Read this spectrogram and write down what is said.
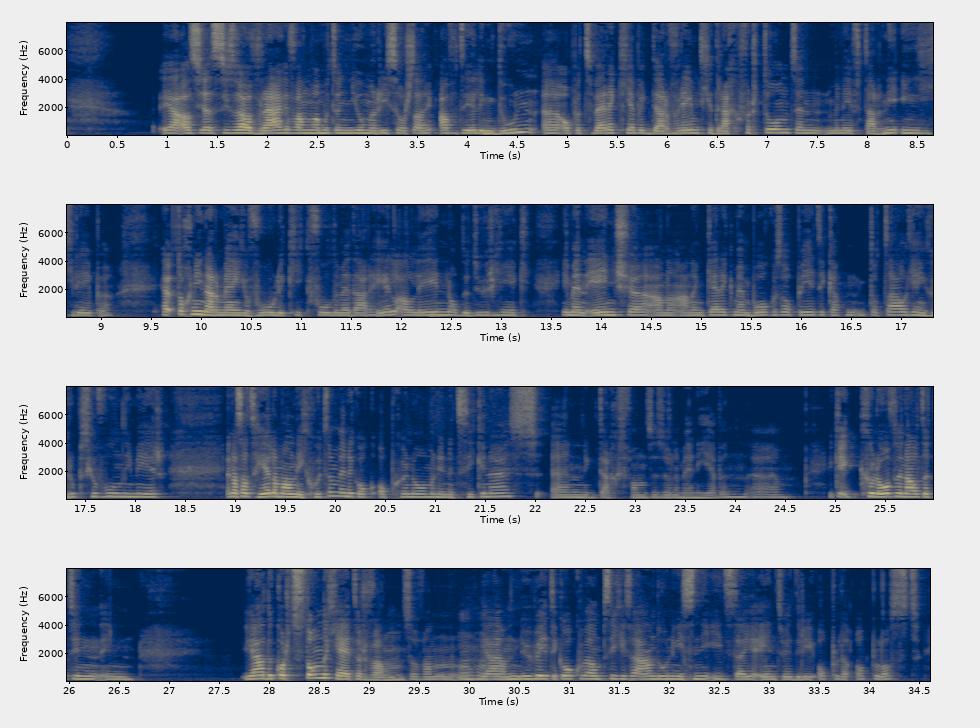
Ja, als je, als je zou vragen van wat moet een human resource afdeling doen, uh, op het werk heb ik daar vreemd gedrag vertoond en men heeft daar niet ingegrepen. Ja, toch niet naar mijn gevoel. Ik, ik, voelde me daar heel alleen. Op de duur ging ik in mijn eentje aan een, aan een kerk mijn bokus opeten. Ik had totaal geen groepsgevoel niet meer. En dat zat helemaal niet goed. Dan ben ik ook opgenomen in het ziekenhuis. En ik dacht van, ze zullen mij niet hebben. Uh, ik, ik geloofde altijd in, in ja, de kortstondigheid ervan. Zo van, mm -hmm. ja, nu weet ik ook wel, een psychische aandoening is niet iets dat je 1, 2, 3 op, oplost.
